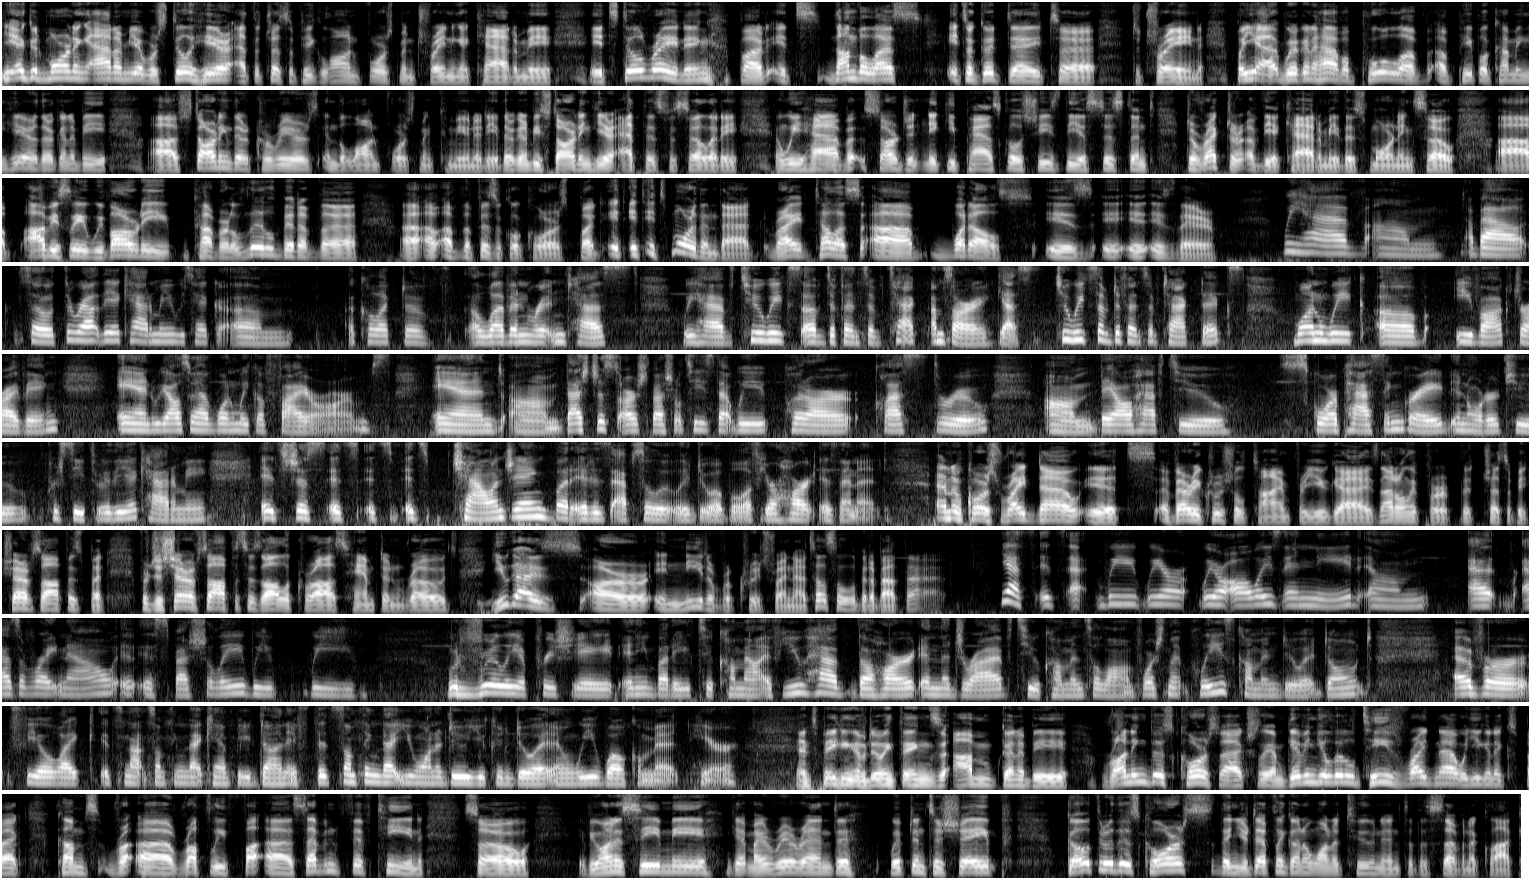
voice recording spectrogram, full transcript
Yeah, good morning, Adam. Yeah, we're still here at the Chesapeake Law Enforcement Training Academy. It's still raining, but it's nonetheless it's a good day to to train. But yeah, we're going to have a pool of, of people coming here. They're going to be uh, starting their careers in the law enforcement community. They're going to be starting here at this facility, and we have Sergeant Nikki Pascal. She's the assistant director of the academy this morning. So uh, obviously, we've already covered a little bit of the uh, of the physical course, but it, it, it's more than that, right? Tell us uh, what else is, is, is there? We have um, about so throughout the academy we take um, a collective 11 written tests. We have two weeks of defensive tact. I'm sorry, yes, two weeks of defensive tactics, one week of evoc driving, and we also have one week of firearms. And um, that's just our specialties that we put our class through. Um, they all have to score passing grade in order to proceed through the academy. It's just it's it's it's challenging, but it is absolutely doable if your heart is in it. And of course, right now it's a very crucial time for you guys, not only for the Chesapeake Sheriff's Office, but for just sheriff's offices all across Hampton Roads. You guys are in need of recruits right now. Tell us a little bit about that. Yes, it's uh, we we are we are always in need. Um, as of right now, especially we we would really appreciate anybody to come out. If you have the heart and the drive to come into law enforcement, please come and do it. Don't ever feel like it's not something that can't be done. If it's something that you want to do, you can do it, and we welcome it here. And speaking of doing things, I'm going to be running this course. Actually, I'm giving you a little tease right now. What you can expect comes uh, roughly uh, 7:15. So if you want to see me get my rear end whipped into shape, go through this course, then you're definitely going to want to tune into the seven o'clock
